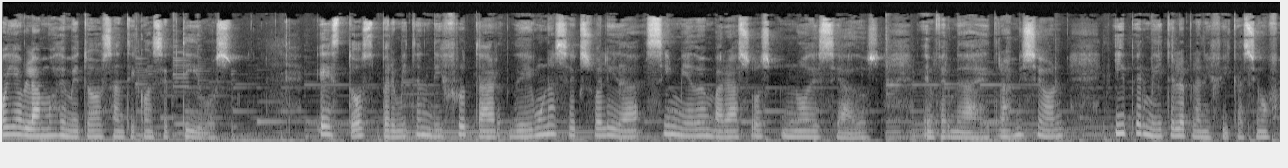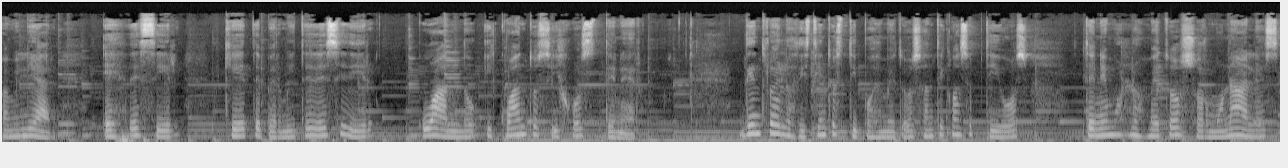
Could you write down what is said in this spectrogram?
Hoy hablamos de métodos anticonceptivos. Estos permiten disfrutar de una sexualidad sin miedo a embarazos no deseados, enfermedades de transmisión y permite la planificación familiar, es decir, que te permite decidir cuándo y cuántos hijos tener. Dentro de los distintos tipos de métodos anticonceptivos tenemos los métodos hormonales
